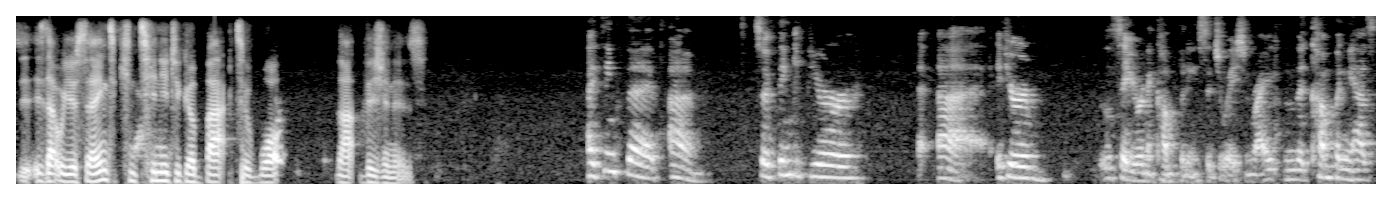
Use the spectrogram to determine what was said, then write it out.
is that what you're saying to continue to go back to what that vision is. I think that um, so. Think if you're uh, if you're let's say you're in a company situation, right? And the company has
